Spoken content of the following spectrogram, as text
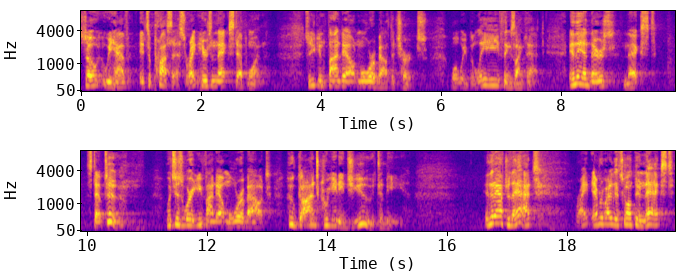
So we have, it's a process, right? Here's the next step one. So you can find out more about the church, what we believe, things like that. And then there's next step two, which is where you find out more about who God's created you to be. And then after that, right, everybody that's gone through next,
